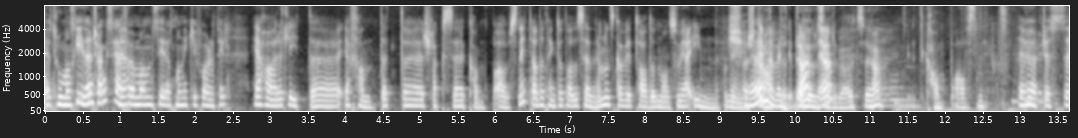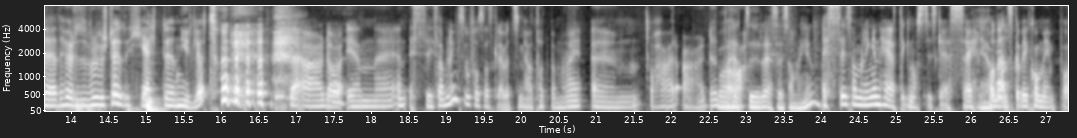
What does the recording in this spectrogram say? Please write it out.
jeg tror man skal gi det en sjanse, Ja. før man sier at man ikke får det til. Jeg har et lite Jeg fant et eh, slags eh, kampavsnitt. Jeg hadde tenkt å ta det senere, men skal vi ta det nå som vi er inne på nynorsken? Det er veldig bra. høres veldig bra ut. Så ja, et kampavsnitt. Det hørtes, eh, det hørtes for det første helt nydelig ut. Det er da en, en essaysamling som Foss har skrevet, som jeg har tatt med meg. Um, og her er det Hva da heter essaysamlingen? Essaysamlingen heter Gnostiske essay, Ja. og den skal vi komme inn på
